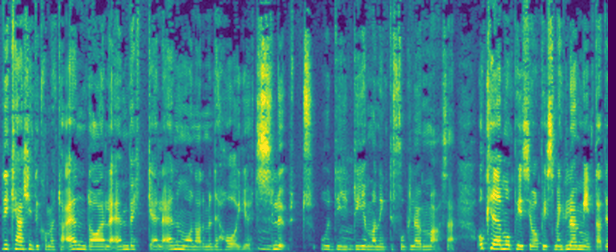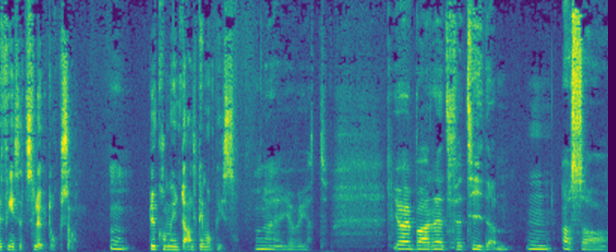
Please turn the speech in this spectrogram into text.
Det kanske inte kommer ta en dag eller en vecka eller en månad. Men det har ju ett slut. Och det är ju det man inte får glömma. Okej jag mår piss, jag mår piss. Men glöm inte att det finns ett slut också. Mm. Du kommer ju inte alltid må piss. Nej, jag vet. Jag är bara rädd för tiden. Mm. Alltså,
